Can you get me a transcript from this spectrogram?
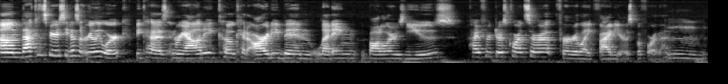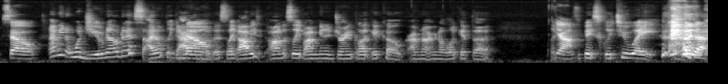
Um, that conspiracy doesn't really work because in reality, Coke had already been letting bottlers use high fructose corn syrup for like five years before then. Mm. So I mean, would you notice? I don't think I No. would notice. Like, obviously, honestly, if I'm gonna drink like a Coke, I'm not gonna look at the. Like, Yeah. It's basically too late at that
